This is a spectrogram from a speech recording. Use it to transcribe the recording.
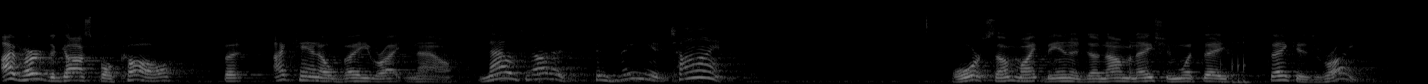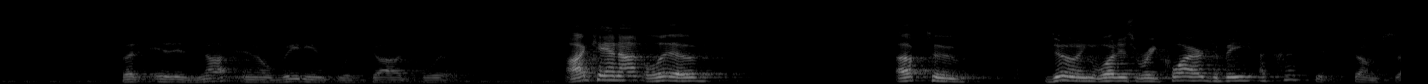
I've heard the gospel call, but I can't obey right now. Now's not a convenient time. Or some might be in a denomination what they think is right but it is not in obedience with God's will. I cannot live up to doing what is required to be a Christian, some say.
